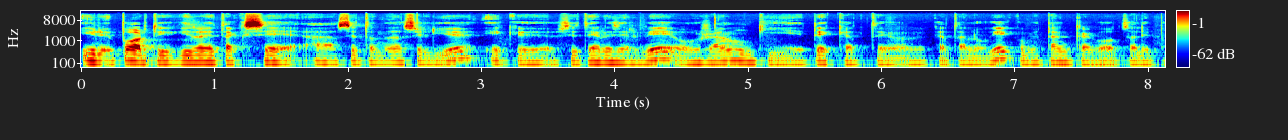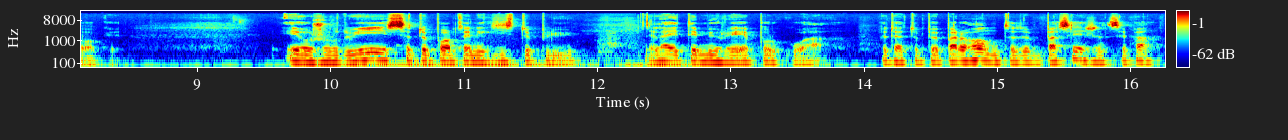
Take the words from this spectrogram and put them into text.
une porte qui donnait accès à, cet, à ce lieu et que c'était réservé aux gens qui étaient catalogués comme étant cagots à l'époque. Et aujourd'hui, cette porte n'existe plus. Elle a été murée. Pourquoi? Peut-être un peu par honte de passer, je ne sais pas.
